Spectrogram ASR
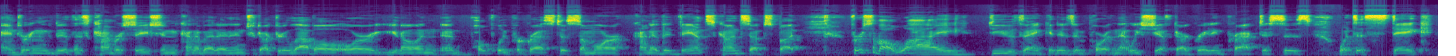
entering into this conversation kind of at an introductory level or you know and, and, hopefully progress to some more kind of advanced concepts. But first of all why do you think it is important that we shift our grading practices? What's at stake?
